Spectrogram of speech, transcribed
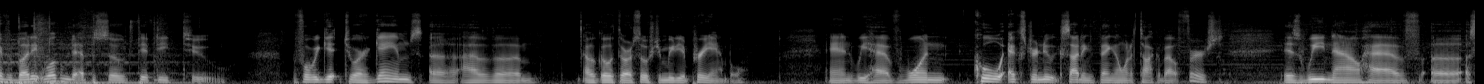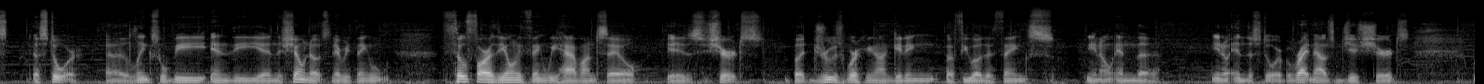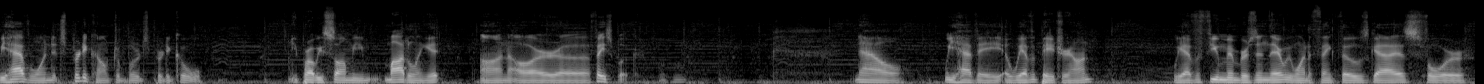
Everybody. Welcome to episode 52. Before we get to our games, uh, I've, um, I'll go through our social media preamble. And we have one cool, extra new, exciting thing I want to talk about first is we now have uh, a, a store. Uh, links will be in the in the show notes and everything. So far, the only thing we have on sale is shirts, but Drew's working on getting a few other things, you know, in the you know in the store. But right now, it's just shirts. We have one. It's pretty comfortable. It's pretty cool. You probably saw me modeling it on our uh, Facebook. Now we have a we have a Patreon. We have a few members in there. We want to thank those guys for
